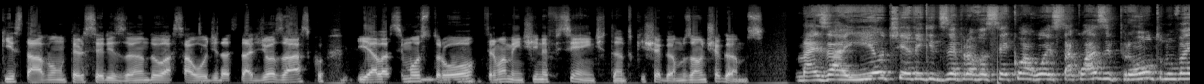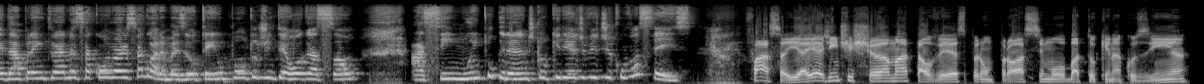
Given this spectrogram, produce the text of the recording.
que estavam terceirizando a saúde da cidade de Osasco e ela se mostrou extremamente ineficiente, tanto que chegamos aonde chegamos. Mas aí eu tinha que dizer para você que o arroz está quase pronto, não vai dar para entrar nessa conversa agora, mas eu tenho um ponto de interrogação assim muito grande que eu queria dividir com vocês. Faça, e aí a gente chama talvez para um próximo batuque na cozinha.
